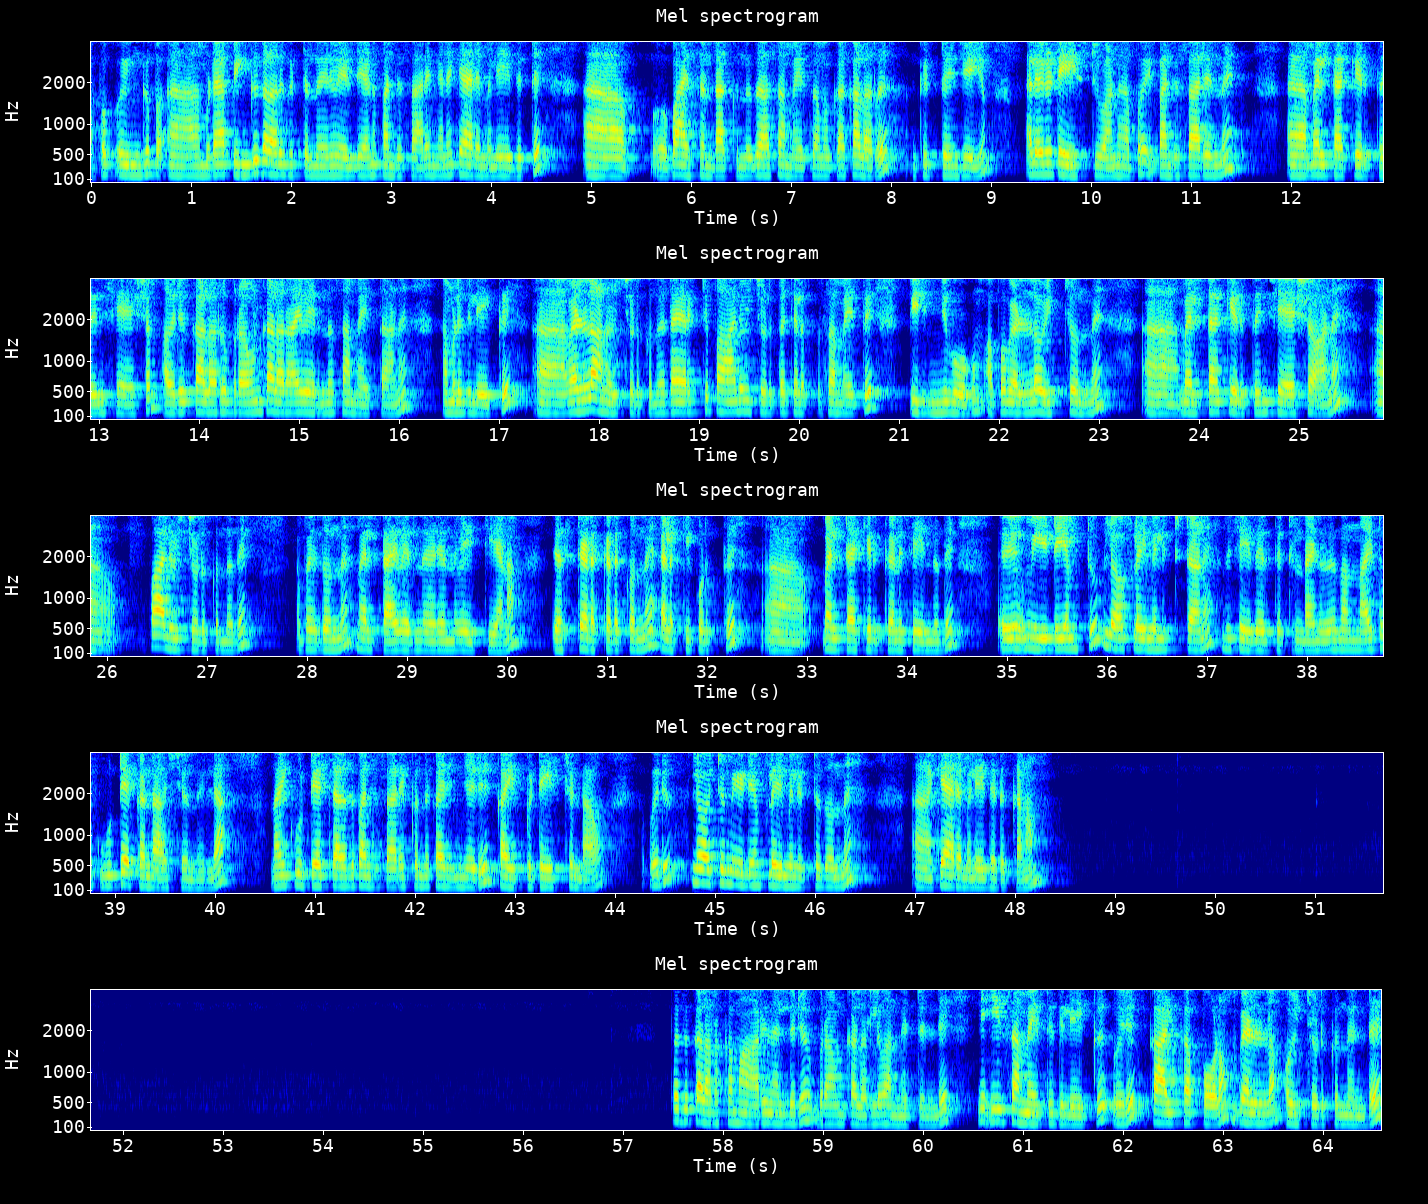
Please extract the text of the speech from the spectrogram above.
അപ്പോൾ പിങ്ക് നമ്മുടെ ആ പിങ്ക് കളർ കിട്ടുന്നതിന് വേണ്ടിയാണ് പഞ്ചസാര ഇങ്ങനെ ക്യാരമൽ ചെയ്തിട്ട് പായസം ഉണ്ടാക്കുന്നത്. ആ സമയത്ത് നമുക്ക് ആ കളറ് കിട്ടുകയും ചെയ്യും. നല്ലൊരു ടേസ്റ്റുമാണ് അപ്പോൾ ഈ പഞ്ചസാര ഒന്ന് മെൽട്ടാക്കി എടുത്തതിന് ശേഷം ഒരു കളർ ബ്രൗൺ കളറായി വരുന്ന സമയത്താണ് നമ്മളിതിലേക്ക് വെള്ളമാണ് ഒഴിച്ചെടുക്കുന്നത്. ഡയറക്റ്റ് പാൽ ഒഴിച്ചെടുത്ത ചില സമയത്ത് പിരിഞ്ഞു പോകും. അപ്പോൾ വെള്ളം ഒഴിച്ചൊന്ന് മെൽട്ടാക്കി എടുത്തതിന് ശേഷമാണ് പാലൊഴിച്ച് കൊടുക്കുന്നത്. അപ്പോൾ ഇതൊന്ന് മെൽട്ടായി വരുന്നവരെ ഒന്ന് വെയിറ്റ് ചെയ്യണം. ജസ്റ്റ് ഇടക്കിടക്കൊന്ന് ഇളക്കി കൊടുത്ത് മെൽട്ടാക്കി എടുക്കുകയാണ് ചെയ്യുന്നത്. ഒരു മീഡിയം ടു ലോ ഫ്ലെയിമിൽ ഇട്ടിട്ടാണ് ഇത് ചെയ്തെടുത്തിട്ടുണ്ടായിരുന്നത്. നന്നായിട്ട് കൂട്ടി വെക്കേണ്ട ആവശ്യമൊന്നുമില്ല. നന്നായി കൂട്ടി വെച്ചാൽ അത് പഞ്ചസാരയൊക്കെ ഒന്ന് കരിഞ്ഞൊരു കയ്പ്പ് ടേസ്റ്റ് ഉണ്ടാവും. അപ്പോൾ ഒരു ലോ ടു മീഡിയം ഫ്ലെയിമിൽ ഇട്ടതൊന്ന് ക്യാരമൽ ചെയ്തെടുക്കണം. അപ്പോൾ ഇത് കളറൊക്കെ മാറി നല്ലൊരു ബ്രൗൺ കളറിൽ വന്നിട്ടുണ്ട്. ഇനി ഈ സമയത്ത് ഇതിലേക്ക് ഒരു കാൽ കപ്പോളം വെള്ളം ഒഴിച്ചെടുക്കുന്നുണ്ട്.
